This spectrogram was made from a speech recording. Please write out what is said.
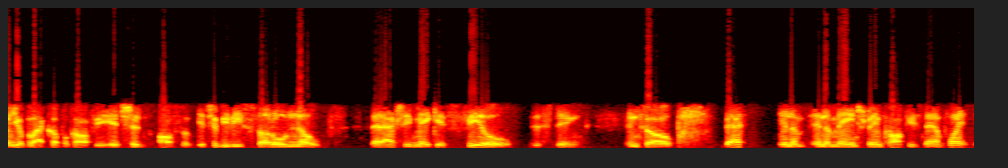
on your black cup of coffee. It should also it should be these subtle notes that actually make it feel distinct. And so that in a in a mainstream coffee standpoint,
